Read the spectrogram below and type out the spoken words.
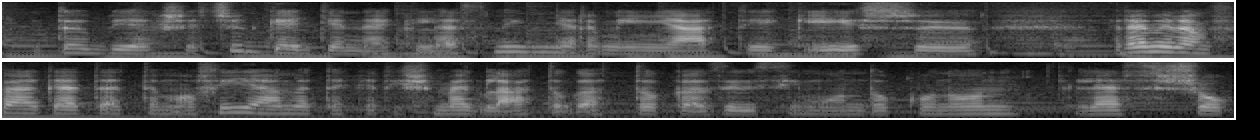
A többiek se csüggedjenek, lesz még nyereményjáték, és remélem felkeltettem a figyelmeteket, és meglátogattok az őszi mondokonon. Lesz sok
